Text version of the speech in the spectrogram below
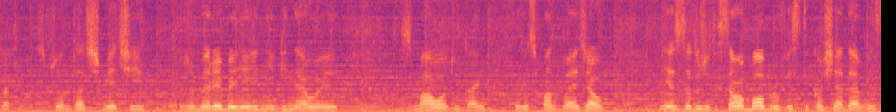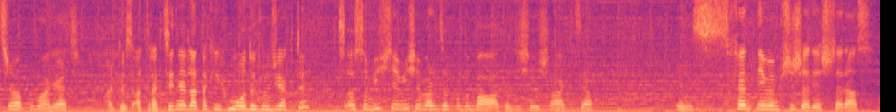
Dlaczego? sprzątać śmieci, żeby ryby nie, nie ginęły. Jest mało tutaj, tego co pan powiedział. Nie jest za dużo tych samo bobrów, jest tylko siedem, więc trzeba pomagać. Ale to jest atrakcyjne dla takich młodych ludzi jak ty? Osobiście mi się bardzo podobała ta dzisiejsza akcja, więc chętnie bym przyszedł jeszcze raz.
